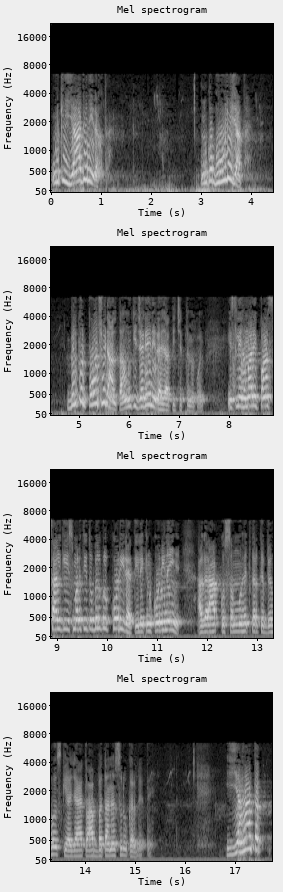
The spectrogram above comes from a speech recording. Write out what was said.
उनकी याद ही नहीं रखता। उनको भूल ही जाता है। बिल्कुल पहुँच ही डालता, उनकी जगह ही नहीं रह जाती चित्त में कोई। इसलिए हमारी पाँच साल की स्मृति तो बिल्कुल कोरी रहती, लेकिन कोरी नहीं है। अगर आपको सम्मोहित करके बेहोश किया जाए तो आप बताना शुरू कर देते हैं। यहाँ तक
